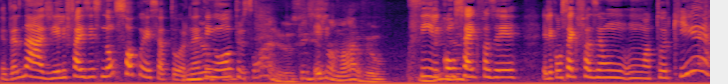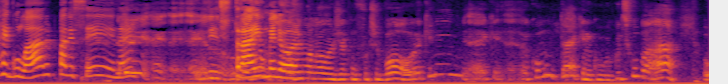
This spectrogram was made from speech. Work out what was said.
É verdade. E ele faz isso não só com esse ator, né? Não, tem outros. Claro, fez isso Ele- na Marvel. Sim, ele Brilhante. consegue fazer. Ele consegue fazer um, um ator que é regular parecer, né? É que nem- é- é- Ele extrai o melhor. Fazer uma analogia com futebol, é que nem. É, é como um técnico. Desculpa, ah, o,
